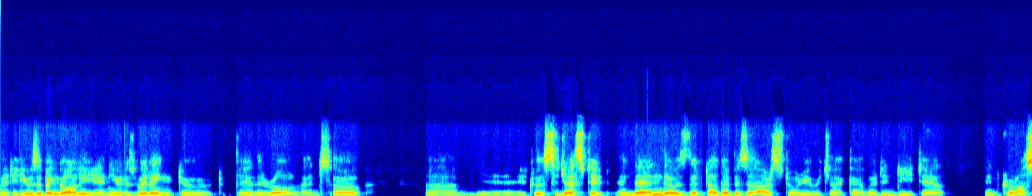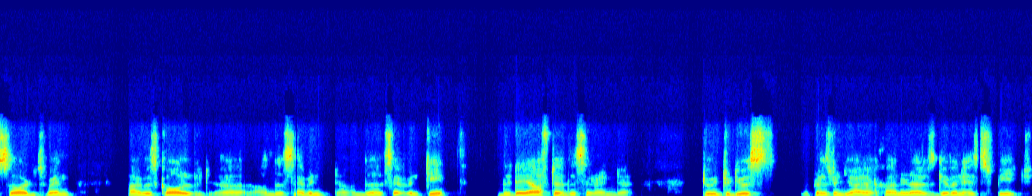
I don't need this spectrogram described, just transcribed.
but he was a Bengali and he was willing to, to play the role. And so um, it was suggested. And then there was that other bizarre story, which I covered in detail in Crossed Swords, when I was called uh, on the seventh on the seventeenth, the day after the surrender, to introduce President Yahya Khan, and I was given his speech.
